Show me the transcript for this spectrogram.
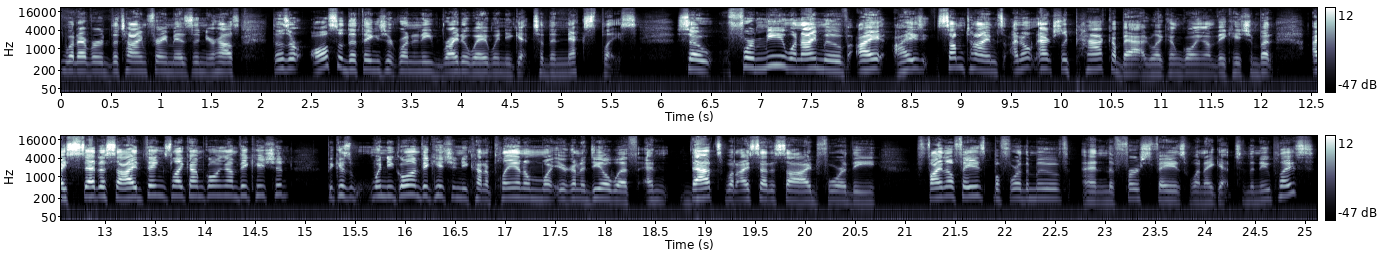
whatever the time frame is in your house. Those are also the things you're going to need right away when you get to the next place. So, for me when I move, I I sometimes I don't actually pack a bag like I'm going on vacation, but I set aside things like I'm going on vacation because when you go on vacation you kind of plan on what you're going to deal with and that's what I set aside for the final phase before the move and the first phase when I get to the new place.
